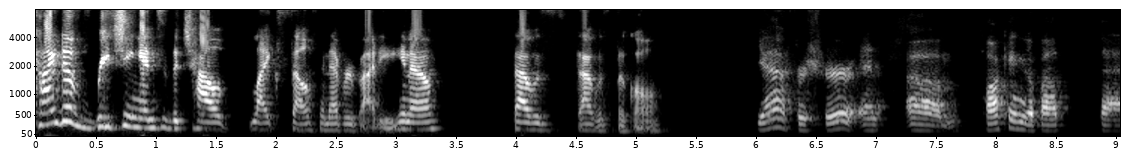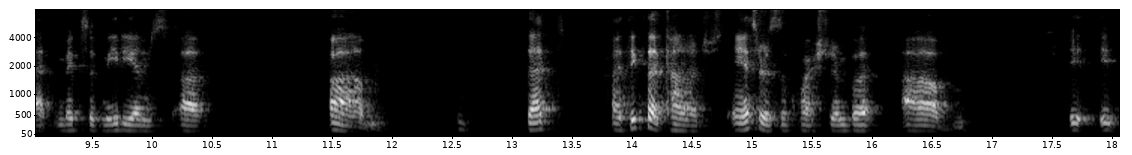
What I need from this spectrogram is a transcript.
Kind of reaching into the childlike self in everybody, you know? That was that was the goal. Yeah, for sure. And um, talking about that mix of mediums, uh, um, that I think that kind of just answers the question, but um, it, it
